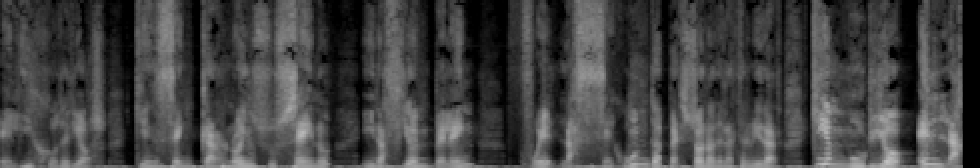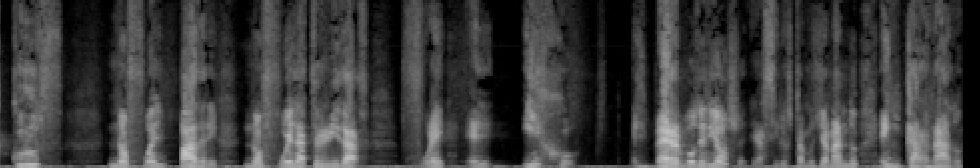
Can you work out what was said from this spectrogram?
el Hijo de Dios. Quien se encarnó en su seno y nació en Belén fue la segunda persona de la Trinidad. Quien murió en la cruz no fue el Padre, no fue la Trinidad, fue el Hijo el verbo de Dios, así lo estamos llamando, encarnado.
